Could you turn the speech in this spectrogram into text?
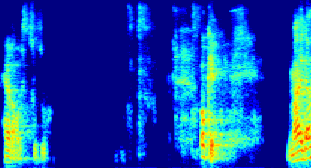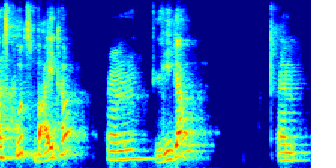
herauszusuchen. Okay, mal ganz kurz weiter. Ähm, Liga. Ähm,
